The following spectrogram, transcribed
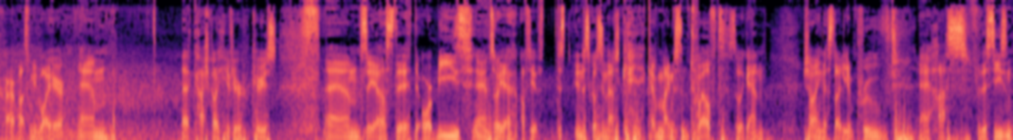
Car passing me by here. Uh, Qashqai, if you're curious. Um, so yeah, that's the the RBs. Um, so yeah, obviously, just in discussing that, Kevin Magnussen twelfth. So again, showing a slightly improved uh, Haas for this season.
